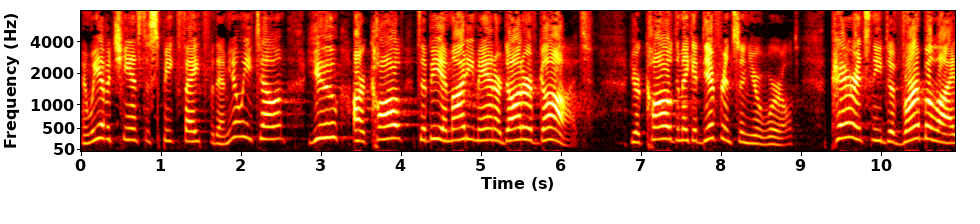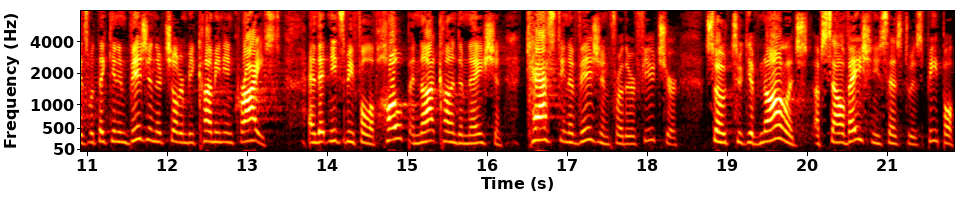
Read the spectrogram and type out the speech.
and we have a chance to speak faith for them. You know when you tell them, you are called to be a mighty man or daughter of God. You're called to make a difference in your world. Parents need to verbalize what they can envision their children becoming in Christ. And that needs to be full of hope and not condemnation, casting a vision for their future. So, to give knowledge of salvation, he says to his people,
